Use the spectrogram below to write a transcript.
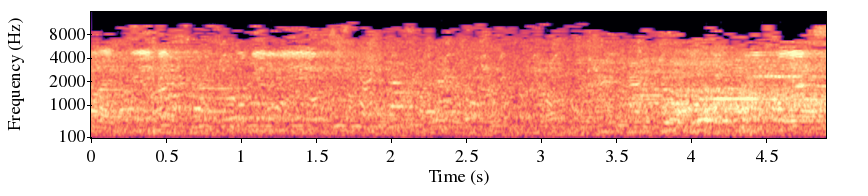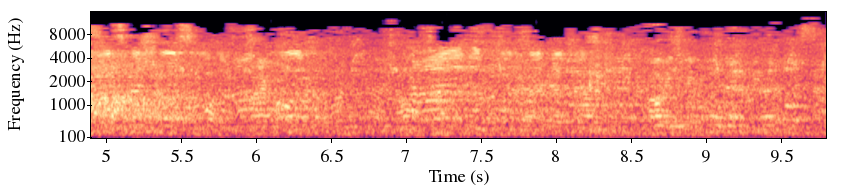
Thank you.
